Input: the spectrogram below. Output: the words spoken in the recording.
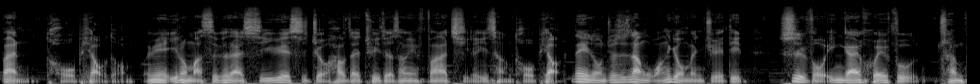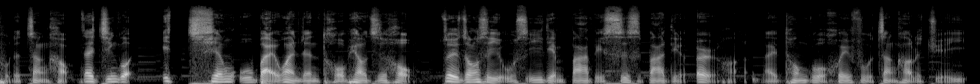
办投票的，哦因为伊隆马斯克在十一月十九号在推特上面发起了一场投票，内容就是让网友们决定是否应该恢复川普的账号。在经过一千五百万人投票之后。最终是以五十一点八比四十八点二哈来通过恢复账号的决议。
